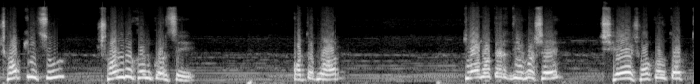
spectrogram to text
সবকিছু সংরক্ষণ করছে। অতঃপর কেমতের দিবসে সে সকল তথ্য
